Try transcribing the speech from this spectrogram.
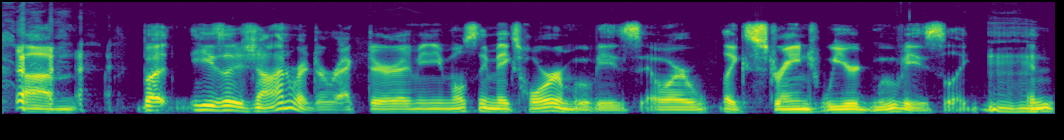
um, but he's a genre director. I mean, he mostly makes horror movies or like strange, weird movies. Like, Mhm. and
